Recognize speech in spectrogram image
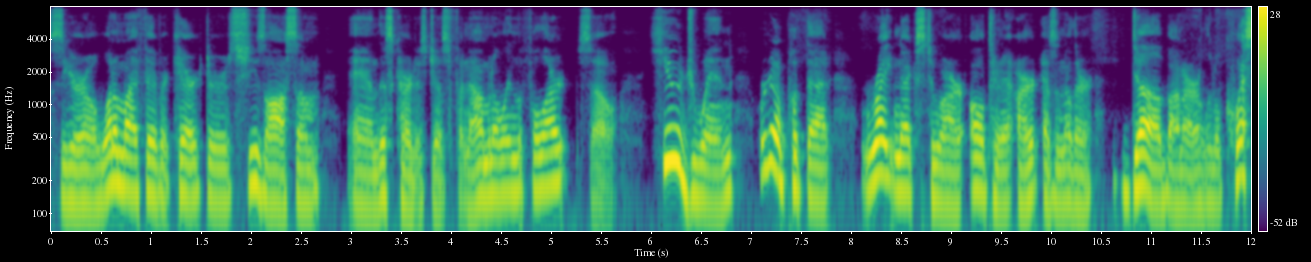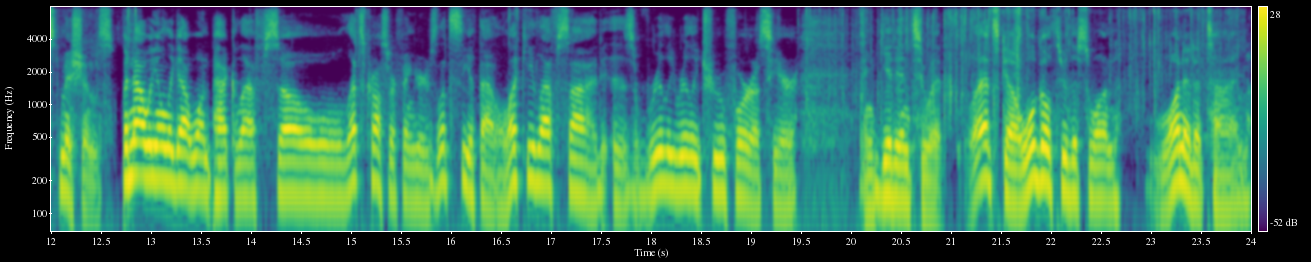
Zero, one of my favorite characters. She's awesome. And this card is just phenomenal in the full art. So huge win. We're going to put that right next to our alternate art as another dub on our little quest missions. But now we only got one pack left, so let's cross our fingers. Let's see if that lucky left side is really, really true for us here and get into it. Let's go. We'll go through this one one at a time.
